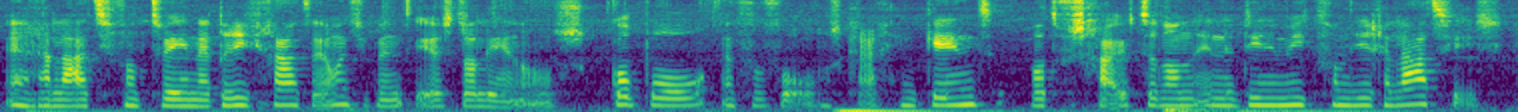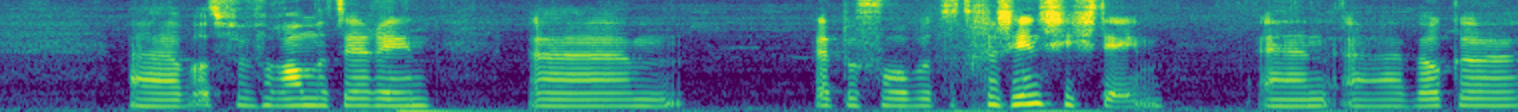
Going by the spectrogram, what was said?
een relatie van twee naar drie gaat. Hè? Want je bent eerst alleen als koppel en vervolgens krijg je een kind. Wat verschuift er dan in de dynamiek van die relaties? Eh, wat verandert erin? Ehm, het bijvoorbeeld het gezinssysteem. En eh, welke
